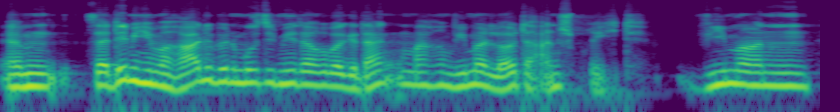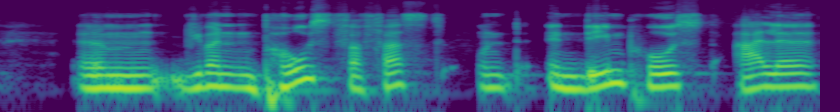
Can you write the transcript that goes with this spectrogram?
Ähm, seitdem ich im Radio bin, muss ich mir darüber Gedanken machen, wie man Leute anspricht, wie man, ähm, wie man einen Post verfasst und in dem Post alle,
